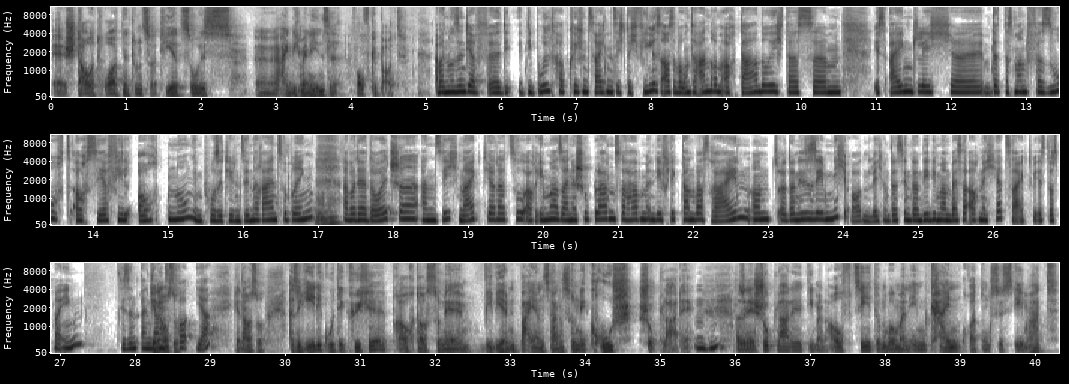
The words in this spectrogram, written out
äh, staut, ordnet und sortiert, so ist äh, eigentlich meine Insel aufgebaut. Aber nun sind ja äh, die, die Bulltop-Küchen zeichnen sich durch vieles aus, aber unter anderem auch dadurch, dass ähm, ist eigentlich, äh, dass man versucht, auch sehr viel Ordnung im positiven Sinne reinzubringen. Mhm. Aber der Deutsche an sich neigt ja dazu, auch immer seine Schubladen zu haben, in die flickt dann was rein und äh, dann ist es eben nicht ordentlich. Und das sind dann die, die man besser auch nicht herzeigt. Wie ist das bei Ihnen? Sie sind ein Genauso. ganz ja. Genauso. Also jede gute Küche braucht auch so eine, wie wir in Bayern sagen, so eine Kruschschublade. Mhm. Also eine Schublade, die man aufzieht und wo man eben kein Ordnungssystem hat,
